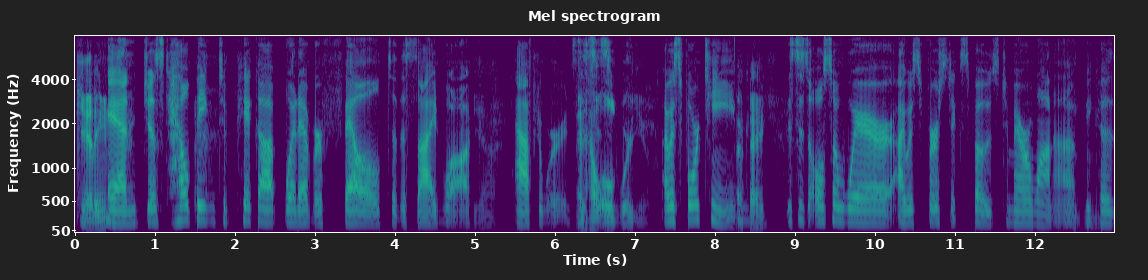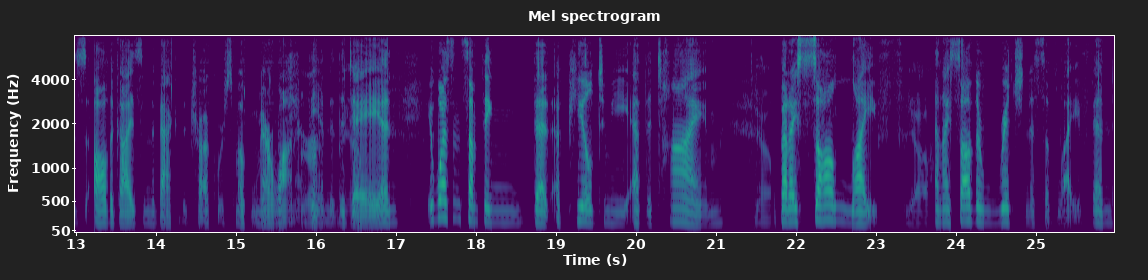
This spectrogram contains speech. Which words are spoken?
kidding? and just helping to pick up whatever fell to the sidewalk yeah. afterwards. And This how is- old were you? I was 14. Okay. This is also where I was first exposed to marijuana Mhm. because all the guys in the back of the truck were smoking marijuana at the end of the yeah. day. And it wasn't something that appealed to me at the time, Yeah. but I saw life Yeah. and I saw the richness of life. And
